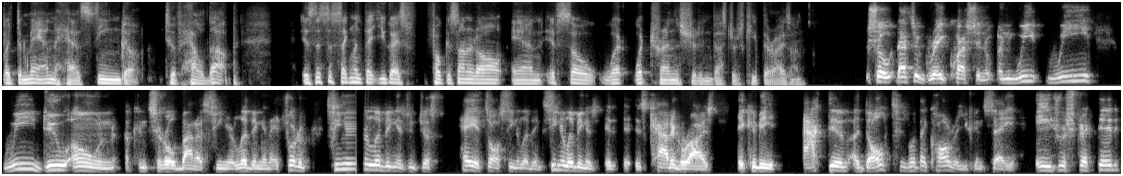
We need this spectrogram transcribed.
but demand has seemed to, to have held up. Is this a segment that you guys focus on at all? And if so, what what trends should investors keep their eyes on? So that's a great question. And we we we do own a considerable amount of senior living, and it's sort of senior living isn't just hey, it's all senior living. Senior living is is, is categorized. It can be active adult is what they call it. You can say age restricted,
